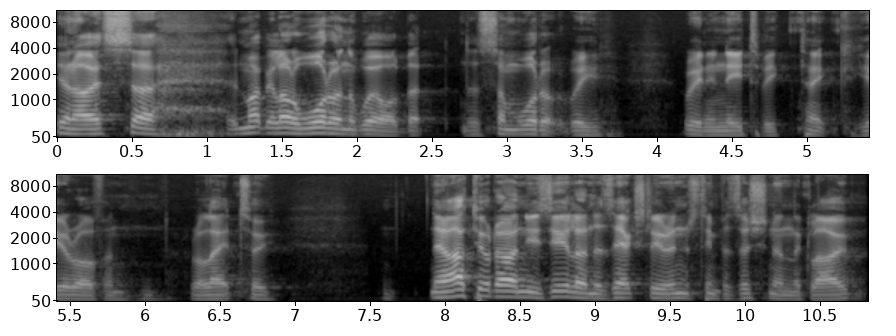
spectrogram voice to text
you know, it's, uh, it might be a lot of water in the world, but there's some water we really need to be taken care of and relate to. Now, Aotearoa New Zealand is actually an interesting position in the globe.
